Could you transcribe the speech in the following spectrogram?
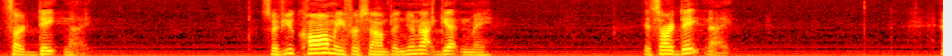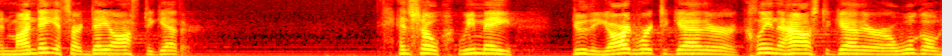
it's our date night. So if you call me for something, you're not getting me. It's our date night. And Monday, it's our day off together. And so we may do the yard work together or clean the house together or we'll go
